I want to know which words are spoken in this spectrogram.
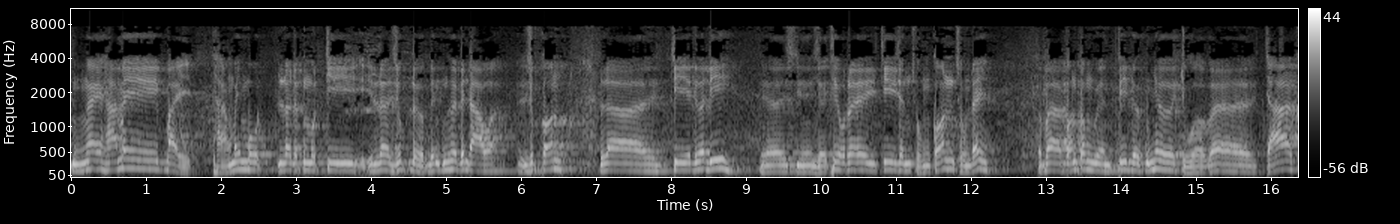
ngày 27 tháng 11 là được một chị là giúp đỡ bên người bên đào ạ giúp con. Là chị đưa đi uh, giới thiệu rồi chị dẫn chúng con xuống đây. Và con công nguyện thì được nhờ chúa và cha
